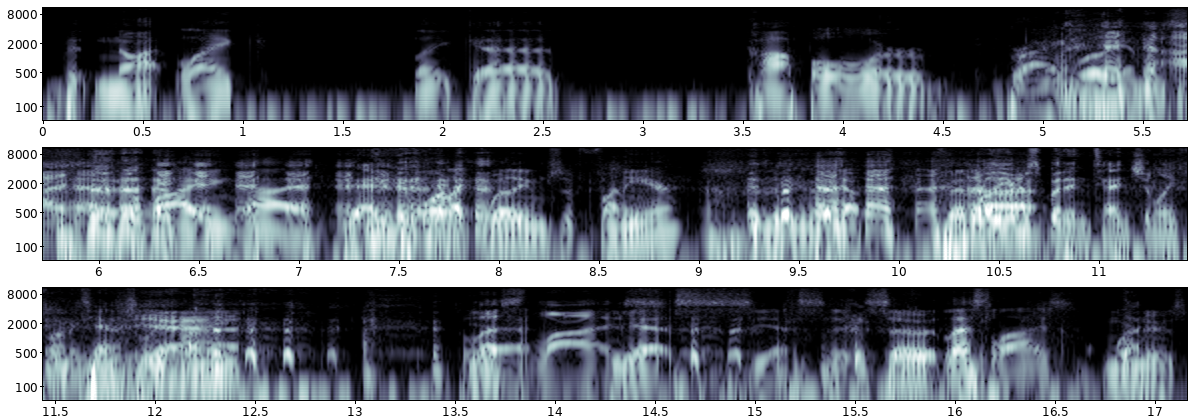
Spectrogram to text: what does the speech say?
but not like like uh, Koppel or Brian Williams, the lying guy. Yeah, maybe more like Williams, but funnier. 'Cause if you- no, but, uh, Williams, but intentionally funny. intentionally Yeah. funny. Less Yeah. lies. Yes, yes. Uh, So less lies, more What? news.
